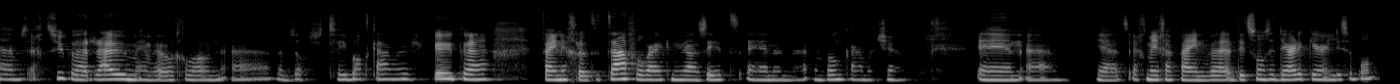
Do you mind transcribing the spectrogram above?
Um, het is echt super ruim en we hebben gewoon, uh, we hebben zelfs twee badkamers, een keuken, fijne grote tafel waar ik nu aan zit en een, eh, een woonkamertje. En uh, ja, het is echt mega fijn. We, dit is onze derde keer in Lissabon.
